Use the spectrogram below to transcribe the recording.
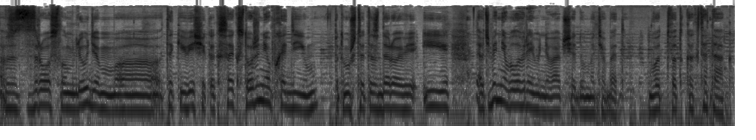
э, взрослым людям э, такие вещи, как секс, тоже необходим, потому что это здоровье, и а у тебя не было времени вообще думать об этом. Вот, вот как-то так.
